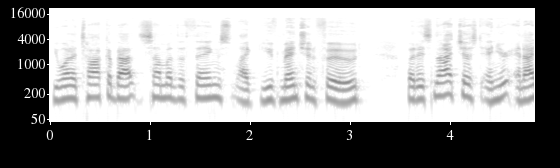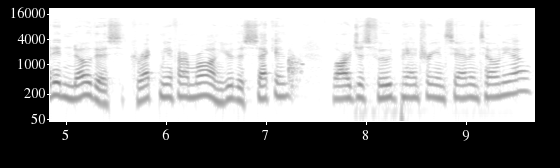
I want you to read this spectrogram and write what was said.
you want to talk about some of the things like you've mentioned food, but it's not just and you're and I didn't know this. Correct me if I'm wrong. You're the second largest food pantry in San Antonio.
